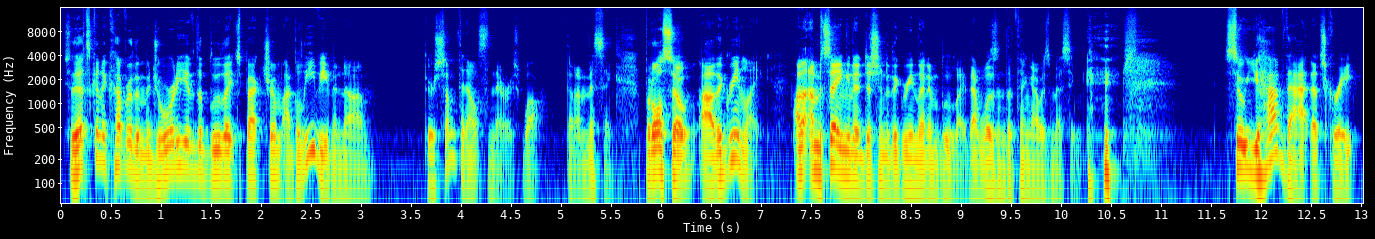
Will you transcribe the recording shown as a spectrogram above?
So that's going to cover the majority of the blue light spectrum. I believe even um, there's something else in there as well that I'm missing, but also uh, the green light. I'm saying in addition to the green light and blue light. That wasn't the thing I was missing. so you have that. That's great.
